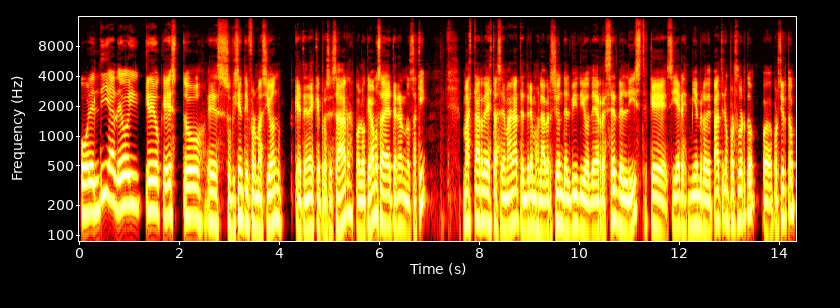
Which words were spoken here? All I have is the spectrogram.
Por el día de hoy creo que esto es suficiente información que tenéis que procesar, por lo que vamos a detenernos aquí. Más tarde esta semana tendremos la versión del vídeo de Reset the List, que si eres miembro de Patreon, por, suerte, por cierto,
